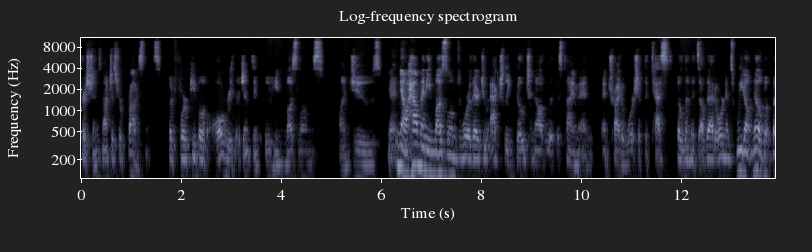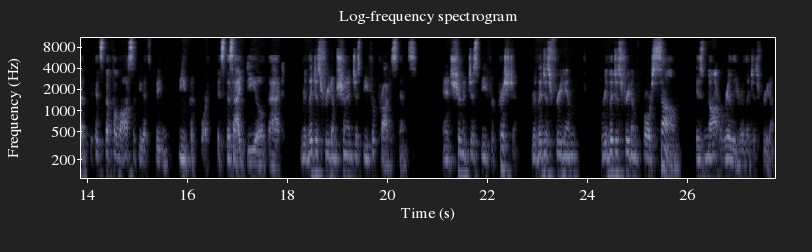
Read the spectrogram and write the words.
Christians, not just for Protestants, but for people of all religions, including Muslims, on Jews. Now, how many Muslims were there to actually go to Nauvoo at this time and, and try to worship to test the limits of that ordinance? We don't know, but, but it's the philosophy that's being, being put forth. It's this ideal that religious freedom shouldn't just be for Protestants and it shouldn't just be for Christian. Religious freedom, religious freedom for some is not really religious freedom.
